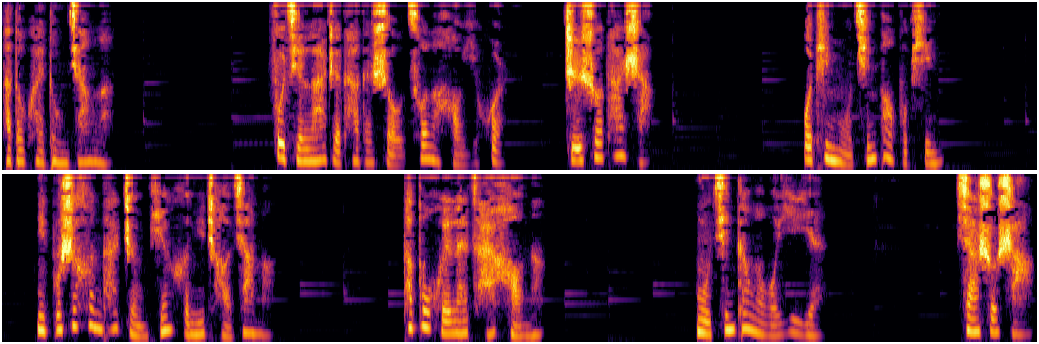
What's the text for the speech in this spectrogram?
他都快冻僵了。父亲拉着他的手搓了好一会儿，直说他傻。我替母亲抱不平，你不是恨他整天和你吵架吗？他不回来才好呢。母亲瞪了我一眼，瞎说啥？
